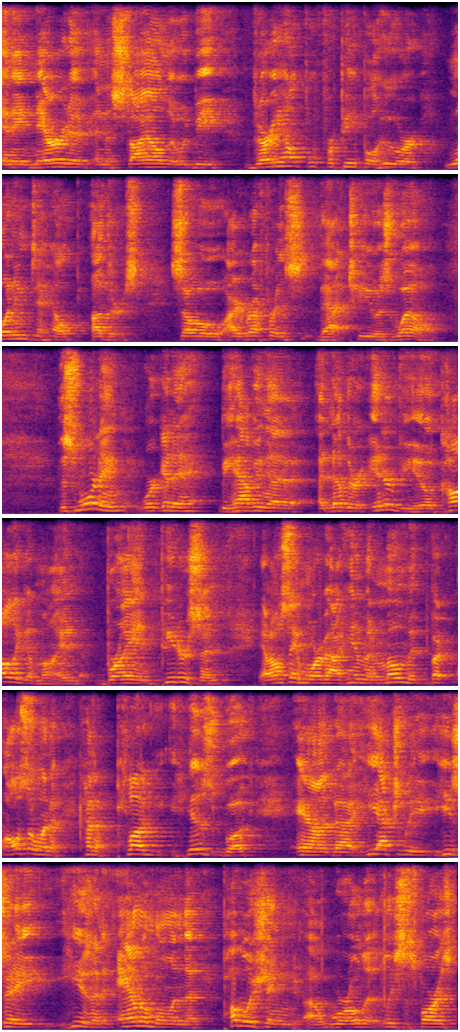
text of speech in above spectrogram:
in a narrative in a style that would be very helpful for people who are wanting to help others. So I reference that to you as well. This morning, we're going to be having a, another interview, a colleague of mine, Brian Peterson, and I'll say more about him in a moment, but also want to kind of plug his book. And uh, he actually, he's a, he is an animal in the publishing uh, world, at least as far as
